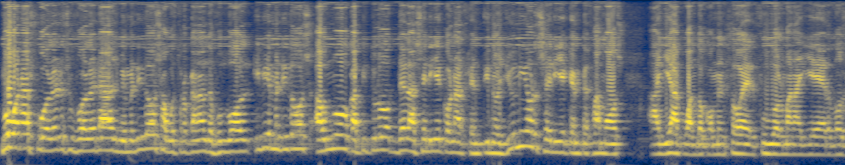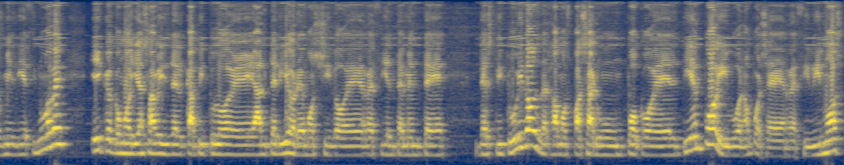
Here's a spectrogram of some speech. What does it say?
Muy buenas futboleros y futboleras, bienvenidos a vuestro canal de fútbol y bienvenidos a un nuevo capítulo de la serie con Argentinos Junior, serie que empezamos allá cuando comenzó el Fútbol Manager 2019 y que como ya sabéis del capítulo eh, anterior hemos sido eh, recientemente destituidos, dejamos pasar un poco el tiempo y bueno pues eh, recibimos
